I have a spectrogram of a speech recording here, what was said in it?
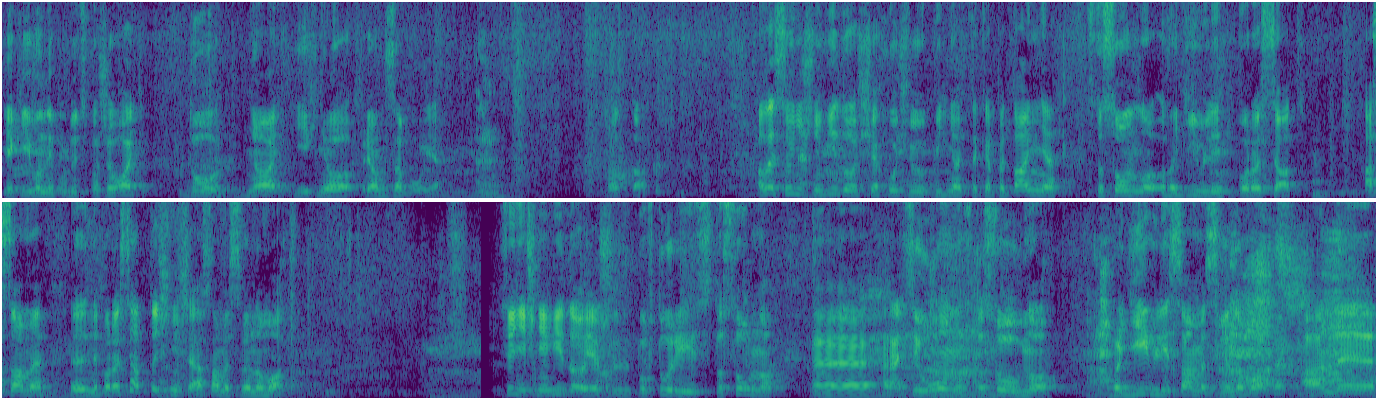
який вони будуть споживати до дня їхнього прям забоя. От так. Але сьогоднішнє відео ще хочу підняти таке питання стосовно годівлі поросят. А саме, е, не поросят точніше, а саме свиноматок. Сьогоднішнє відео я ж повторюю стосовно раціону, стосовно годівлі саме свиноматок, а не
